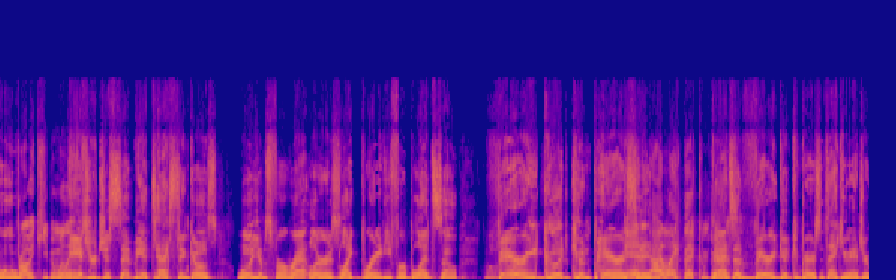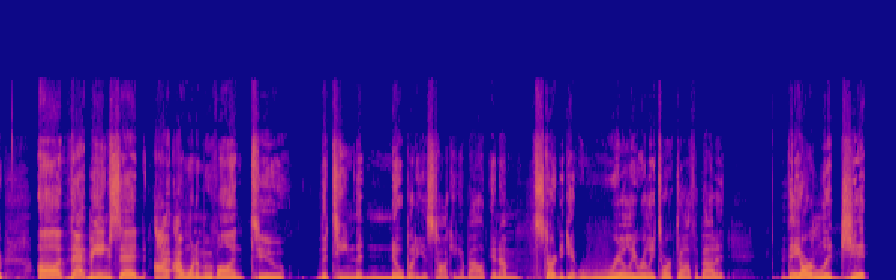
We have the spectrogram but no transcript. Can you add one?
Ooh, Probably keeping Williams. Andrew just sent me a text and goes, Williams for Rattler is like Brady for Bledsoe. Very good comparison. I like that comparison. That's a very good comparison. Thank you, Andrew. Uh, that being said, I, I want to move on to the team that nobody is talking about, and I'm starting to get really, really torqued off about it. They are legit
